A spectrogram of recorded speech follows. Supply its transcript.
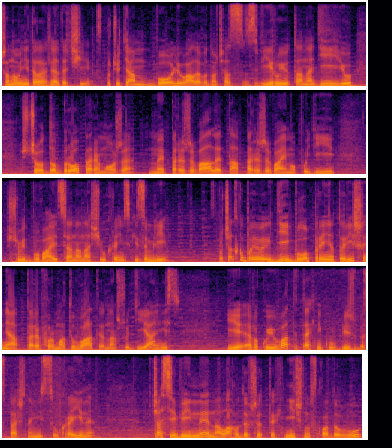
Шановні телеглядачі, з почуттям болю, але водночас з вірою та надією, що добро переможе, ми переживали та переживаємо події, що відбуваються на нашій українській землі. З початку бойових дій було прийнято рішення переформатувати нашу діяльність і евакуювати техніку в більш безпечне місце України. В часі війни, налагодивши технічну складову,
